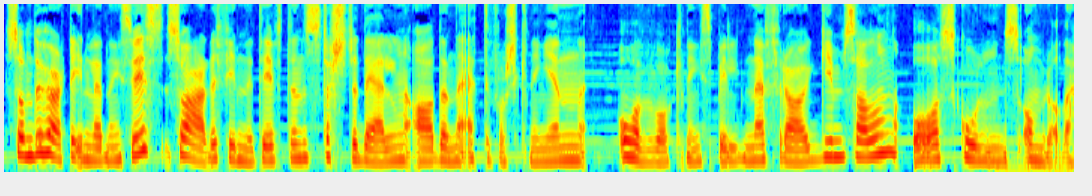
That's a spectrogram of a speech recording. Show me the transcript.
Som du hørte innledningsvis, så er definitivt den største delen av denne etterforskningen overvåkningsbildene fra gymsalen og skolens område.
